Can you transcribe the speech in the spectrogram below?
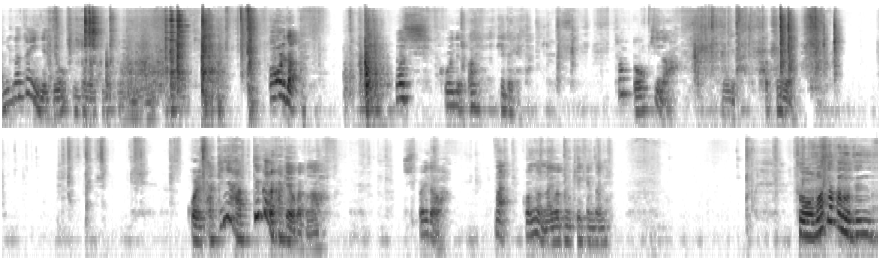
ありがたいんですよ。忙しいことは。あ、折れた。よし。これで、あ、消えた消えた。ちょっと大きいな。いい。貼ってみよう。これ先に貼ってから書けよかったな。失敗だわ。まあ、こんなの何事も経験だね。そう、まさかの全、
